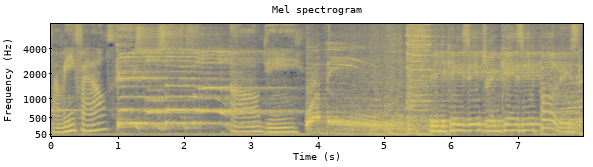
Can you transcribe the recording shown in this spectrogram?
Zuidveld! Kees van Wieveld? Kees van Zuidveld! Oh, die. Speak easy, drink easy, pull easy.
